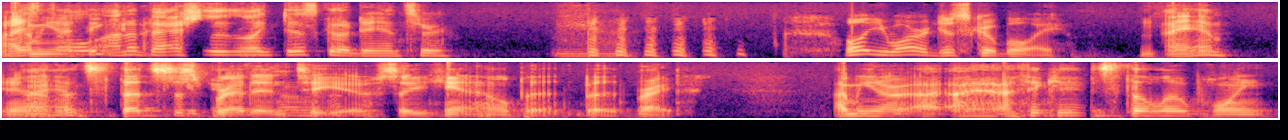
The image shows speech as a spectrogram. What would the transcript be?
I, mean, I still think- unabashedly like Disco Dancer. Mm-hmm. Well, you are a disco boy. I am. Yeah, I am. that's that's just bred into you, so you can't help it. But Right. I mean, I, I- I think it's the low point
